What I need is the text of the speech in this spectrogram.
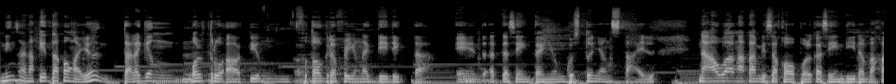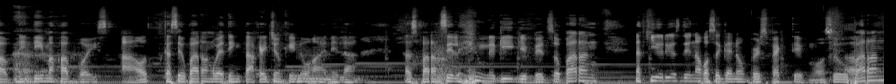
minsan nakita ko ngayon, talagang Mm. all throughout yung photographer yung nagdidikta and at the same time yung gusto niyang style. Naawa nga kami sa couple kasi hindi na maka, Ah. hindi maka-voice out kasi parang wedding package yung kinuha Mm. nila. Tapos parang sila yung nagigipit. So parang na-curious din ako sa ganong perspective mo. So Ah. parang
